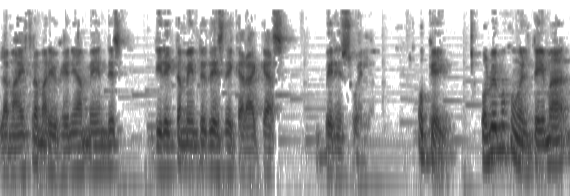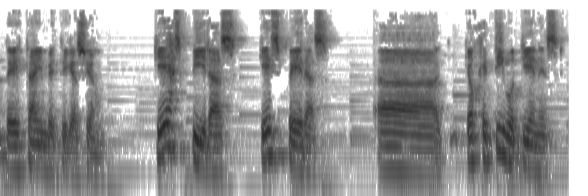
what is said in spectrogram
la maestra María Eugenia Méndez directamente desde Caracas, Venezuela. Ok, volvemos con el tema de esta investigación. ¿Qué aspiras, qué esperas Ah, ¿qué objetivo tienes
